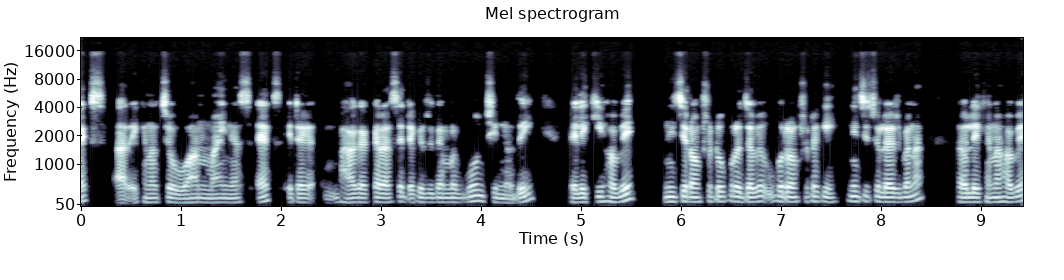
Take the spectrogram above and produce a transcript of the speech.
এক্স আর এখানে হচ্ছে ওয়ান মাইনাস এক্স এটা ভাগ আকার আছে, এটাকে যদি আমরা গুণ চিহ্ন দিই, তাহলে কি হবে? নিচের অংশটা উপরে যাবে, উপরের অংশটা কি? নিচে চলে আসবে না? তাহলে এখানে হবে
